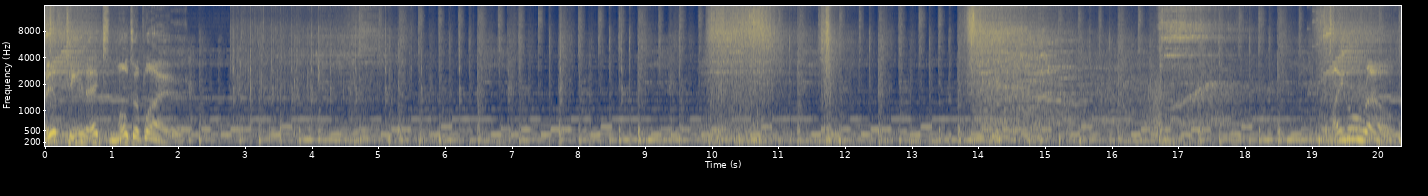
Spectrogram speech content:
Fifteen X multiplier. Final round.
